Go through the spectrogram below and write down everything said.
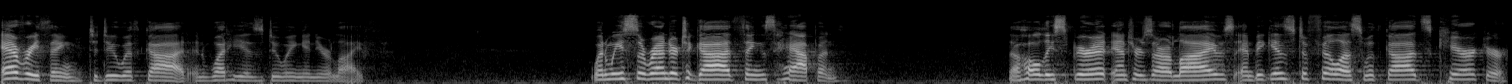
everything to do with God and what He is doing in your life. When we surrender to God, things happen. The Holy Spirit enters our lives and begins to fill us with God's character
